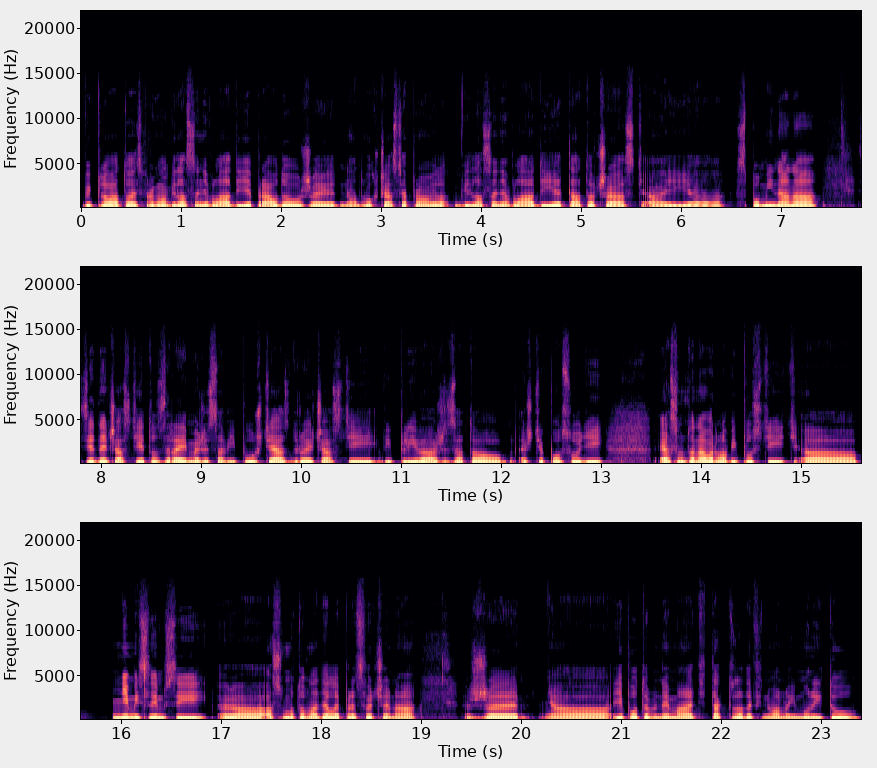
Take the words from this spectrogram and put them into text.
vyplýva to aj z programu vyhlásenia vlády. Je pravdou, že na dvoch častiach programu vyhlásenia vlády je táto časť aj uh, spomínaná. Z jednej časti je to zrejme, že sa vypúšťa, z druhej časti vyplýva, že sa to ešte posúdi. Ja som to navrhla vypustiť. Uh, Nemyslím si, a som o tom naďalej presvedčená, že je potrebné mať takto zadefinovanú imunitu,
